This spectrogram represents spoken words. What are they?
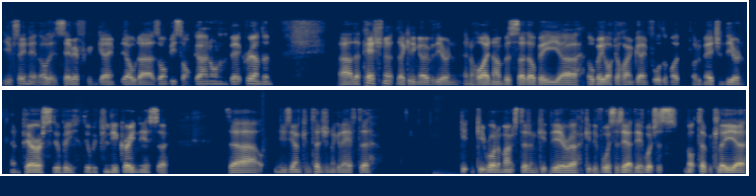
You've seen that oh, that South African game, the old uh, zombie song going on in the background, and uh, they're passionate. They're getting over there in, in high numbers, so they'll be uh, it'll be like a home game for them. I'd, I'd imagine there in, in Paris, there'll be there'll be plenty of green there. So the uh, New Zealand contingent are going to have to get get right amongst it and get their uh, get their voices out there, which is not typically uh,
